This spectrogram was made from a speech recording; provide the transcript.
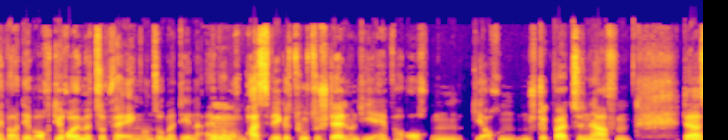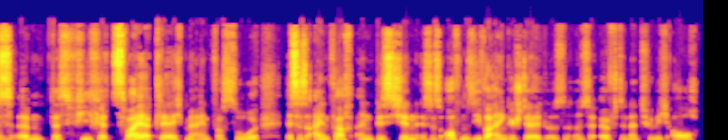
einfach dem auch die Räume zu verengen und somit denen einfach mhm. auch Passwege zuzustellen und die einfach auch ein, die auch ein, ein Stück weit zu nerven. Das, mhm. ähm, das 4-4-2 erkläre ich mir einfach so, es ist einfach ein bisschen, es ist offensiver eingestellt, es, es eröffnet natürlich auch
